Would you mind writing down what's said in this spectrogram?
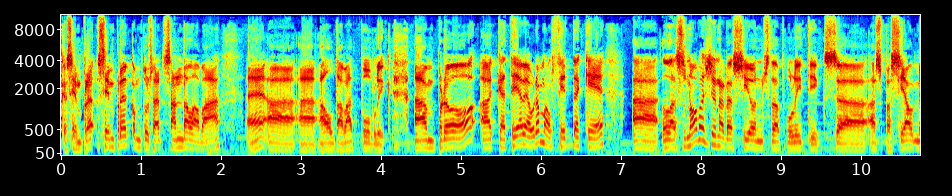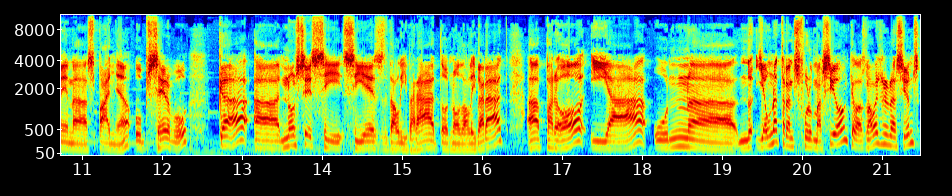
que sempre, sempre com tu saps, s'han d'elevar eh? a, a, al debat públic. Um, però eh, que té a veure amb el fet de que eh, les noves generacions de polítics, eh, especialment a Espanya, observo que eh, no sé si, si és deliberat o no deliberat, eh, però hi ha, un, eh, no, hi ha una transformació en què les noves generacions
